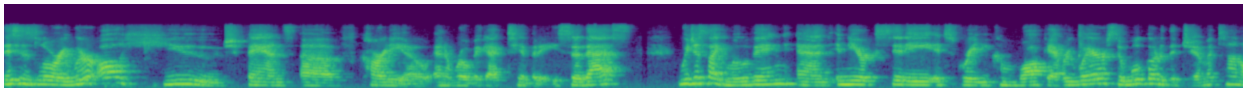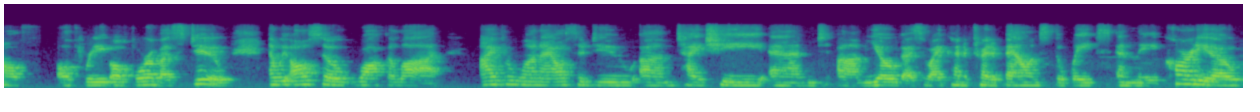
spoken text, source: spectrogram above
This is Lori. We're all huge fans of cardio and aerobic activity, so that's we just like moving and in new york city it's great. You can walk everywhere. So we'll go to the gym a ton all all three all four of us do. And we also walk a lot. I for one i also do um, tai chi and um, yoga. So i kind of try to balance the weights and the cardio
